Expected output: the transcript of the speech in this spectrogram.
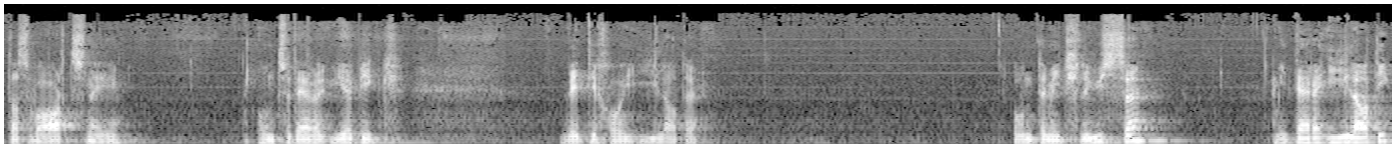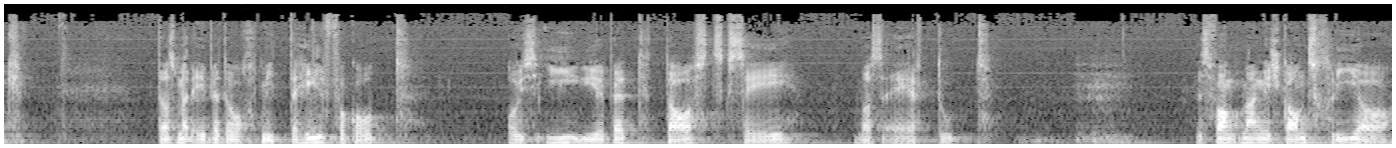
das wahrzunehmen. Und zu dieser Übung will ich euch einladen. Und damit schließen, mit dieser Einladung, dass wir eben doch mit der Hilfe von Gott uns einüben, das zu sehen, was er tut. Es fängt manchmal ganz klein an,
